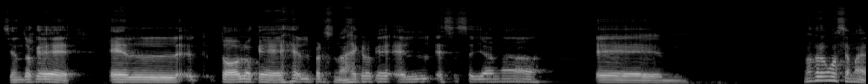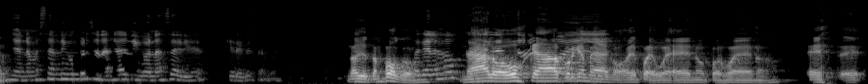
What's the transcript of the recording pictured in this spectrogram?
siento que el, todo lo que es el personaje, creo que él, ese se llama, eh, no creo cómo se llama él. no me sé ningún personaje de ninguna serie, quiero que sepas. No, yo tampoco. ¿Para qué los buscas? Nada, ¿El lo voy a buscar porque me hago, oye, pues bueno, pues bueno. Este,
